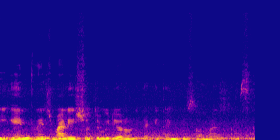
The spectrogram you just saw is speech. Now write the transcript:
ಹೀಗೆ ಎನ್ಕರೇಜ್ ಮಾಡಿ, ಇಷ್ಟೊತ್ತು ವಿಡಿಯೋ ನೋಡಿದ್ದಕ್ಕೆ ಥ್ಯಾಂಕ್ ಯು ಸೋ ಮಚ್ ನಮಸ್ಕಾರ.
